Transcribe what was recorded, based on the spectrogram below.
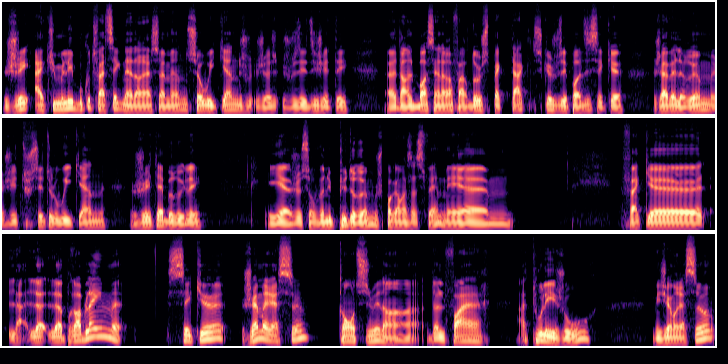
J'ai accumulé beaucoup de fatigue dans la dernière semaine. Ce week-end, je, vous ai dit, j'étais euh, dans le Bas-Saint-Laurent faire deux spectacles. Ce que je vous ai pas dit, c'est que j'avais le rhume, j'ai toussé tout le week-end, j'étais brûlé et euh, je suis revenu plus de rhume. Je sais pas comment ça se fait, mais. le problème, c'est que j'aimerais ça continuer de le faire à tous les jours, mais j'aimerais ça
